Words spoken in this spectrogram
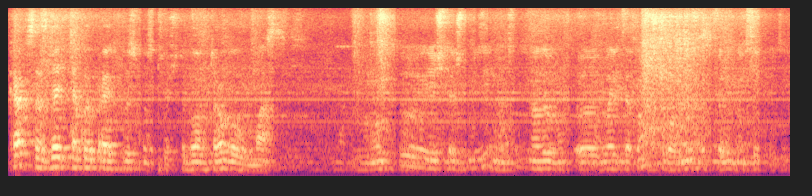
как создать такой проект в искусстве, чтобы он трогал массы? Ну, вот, э, я считаю, что музей надо э, говорить о том, что волнует абсолютно всех людей.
